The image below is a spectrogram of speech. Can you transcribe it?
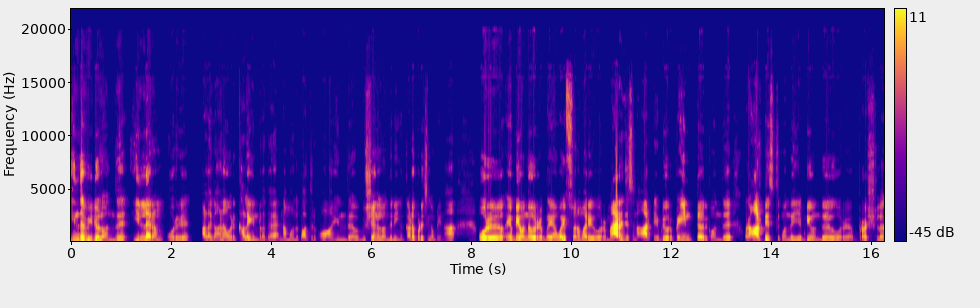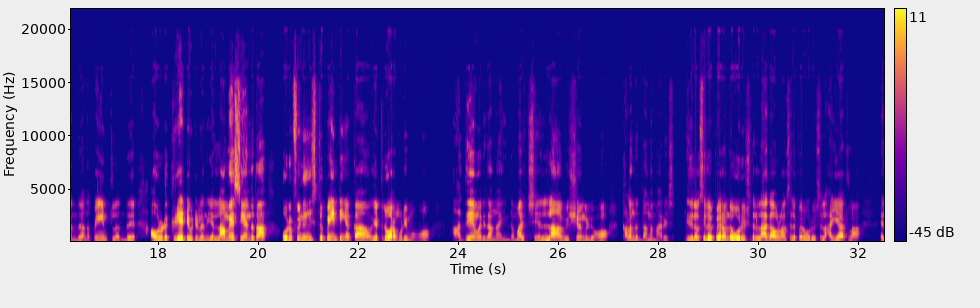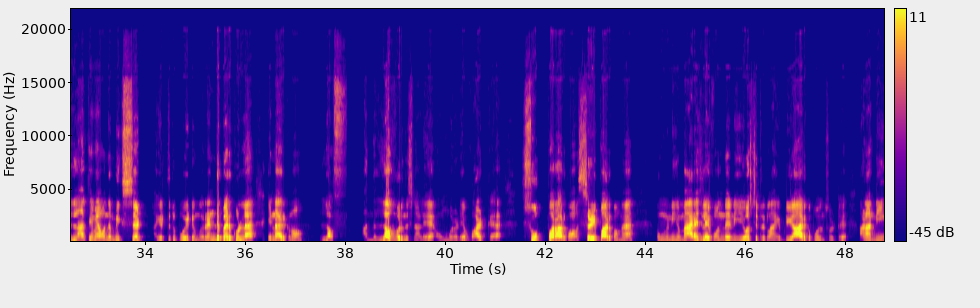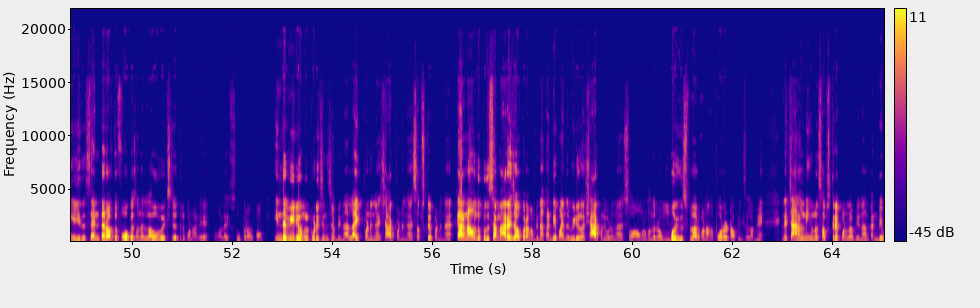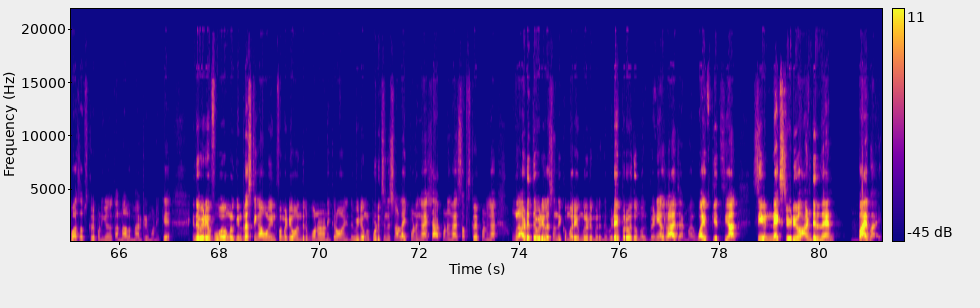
இந்த வீடியோவில் வந்து இல்லறம் ஒரு அழகான ஒரு கலைன்றதை நம்ம வந்து பார்த்துருக்கோம். இந்த விஷயங்கள் வந்து நீங்கள் கடைப்பிடிச்சிங்க அப்படின்னா ஒரு எப்படி வந்து ஒரு என் ஒய்ஃப் சொன்ன மாதிரி ஒரு மேரேஜஸ் அண்ட் ஆர்ட் எப்படி ஒரு பெயிண்டருக்கு வந்து ஒரு ஆர்டிஸ்ட்டுக்கு வந்து எப்படி வந்து ஒரு ப்ரஷ்லேருந்து அந்த பெயிண்ட்லேருந்து அவரோட க்ரியேட்டிவிட்டிலேருந்து எல்லாமே சேர்ந்து தான் ஒரு ஃபினிஷ்டு பெயிண்டிங்கை க எடுத்துகிட்டு வர முடியுமோ அதே மாதிரி தாங்க இந்த மாதிரி எல்லா விஷயங்களையும் கலந்தது தாங்க மேரேஜ் இதில் சில பேர் வந்து ஒரு விஷயத்தில் லேக் ஆகலாம் சில பேர் ஒரு விஷயத்தில் ஹையாக இருக்கலாம். எல்லாத்தையுமே வந்து மிக்சட் எடுத்துகிட்டு போயிட்டு இவங்க ரெண்டு பேருக்குள்ள என்ன இருக்கணும்? லவ் அந்த லவ் இருந்துச்சுனாலே உங்களுடைய வாழ்க்கை சூப்பராக இருக்கும் செழிப்பாக இருக்குங்க. உங்கள் நீங்கள் மேரேஜ் லைஃப் வந்து நீங்கள் யோசிச்சுட்டு இருக்கலாம் எப்படியா இருக்க போகுதுன்னு சொல்லிட்டு. ஆனால் நீங்கள் இது சென்டர் ஆஃப் த ஃபோக்கஸ் அந்த லவ் வச்சுட்டு எடுத்துகிட்டு போனாலே உங்கள் லைஃப் சூப்பராக இருக்கும். இந்த வீடியோ உங்களுக்கு பிடிச்சிருந்துச்சு அப்படின்னா லைக் பண்ணுங்கள் ஷேர் பண்ணுங்கள் சப்ஸ்கிரைப் பண்ணுங்கள் யாருன்னா வந்து புதுசாக மேரேஜ் ஆக போகிறாங்க அப்படின்னா கண்டிப்பாக இந்த வீடியோலாம் ஷேர் பண்ணி விடுங்க. ஸோ அவங்களுக்கு வந்து ரொம்ப யூஸ்ஃபுல்லாக இருக்கும் நாங்கள் போகிற டாபிக்ஸ் எல்லாமே. இந்த சேனல் நீங்கள் இன்னும் சப்ஸ்கிரைப் பண்ணல அப்படின்னா கண்டிப்பாக சப்ஸ்கிரைப் பண்ணிக்கோங்க. கண்ணால் மேட்ரி மணிக்கு. இந்த வீடியோ உங்களுக்கு இன்ட்ரெஸ்டிங்காகவும் இன்ஃபர்மேட்டிவாக வந்திருக்கும்னு நான் நினைக்கிறோம். இந்த வீடியோ உங்களுக்கு பிடிச்சிருந்துச்சுன்னா லைக் பண்ணுங்கள் ஷேர் பண்ணுங்கள் சப்ஸ்கிரைப் பண்ணுங்கள் உங்களை அடுத்த வீடியோவில் சந்திக்கும் வரை உங்களிடமிருந்து விடைபெறுவது உங்கள் Benial Raj and my wife Ketsiyal see you next video until then bye bye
